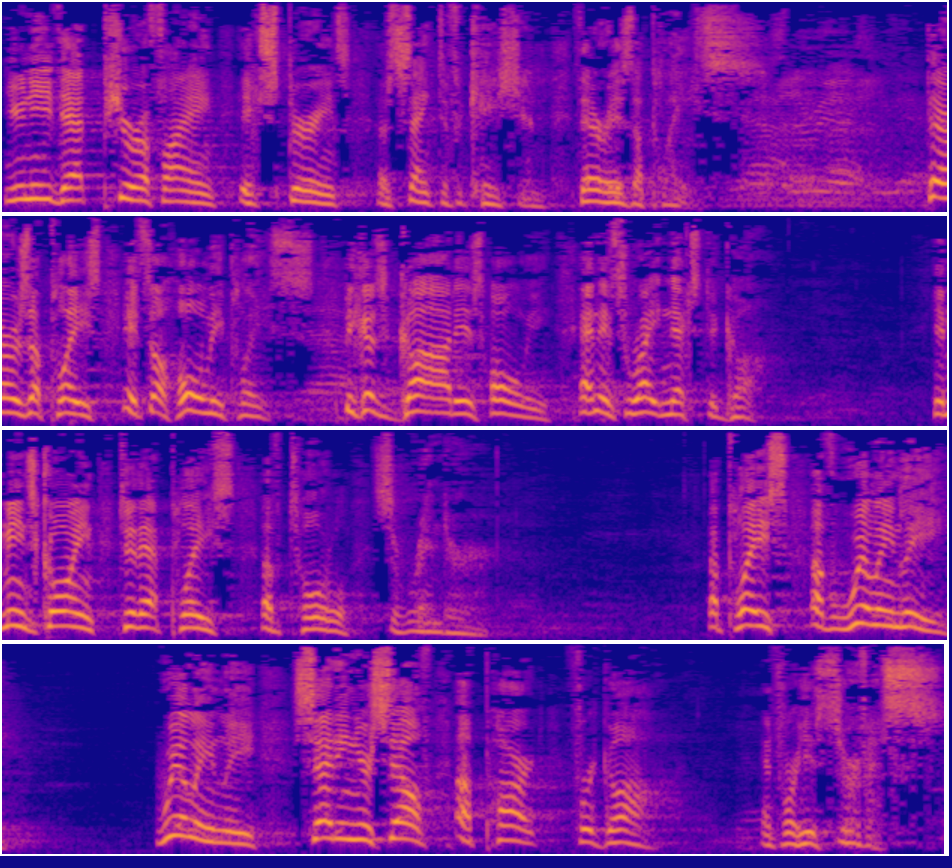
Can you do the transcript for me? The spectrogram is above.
you need that purifying experience of sanctification. There is a place. There is a place. It's a holy place because God is holy and it's right next to God. It means going to that place of total surrender. A place of willingly, willingly setting yourself apart for God and for His service.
